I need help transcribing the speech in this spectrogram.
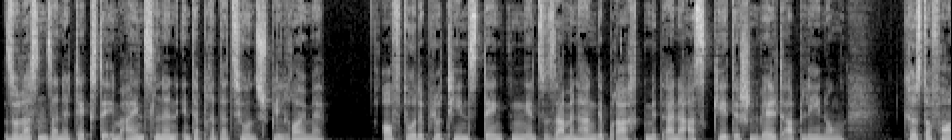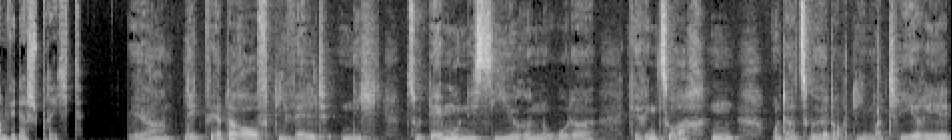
So lassen seine Texte im Einzelnen Interpretationsspielräume. Oft wurde Plotins Denken in Zusammenhang gebracht mit einer asketischen Weltablehnung. Christoph Horn widerspricht. Er legt Wert darauf, die Welt nicht zu dämonisieren oder gering zu achten, und dazu gehört auch die Materie.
